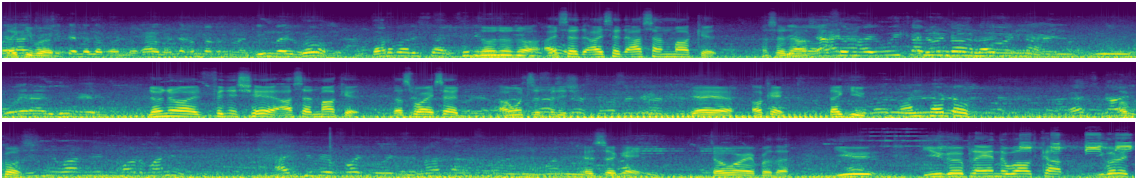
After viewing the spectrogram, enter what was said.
Thank you, bro. तिमीलाई भन्नु कहाँ भन्दा अम्बाको दिनभरि गो घुमाउँछु। दरबार स्क्वायर फ्री No, no, no. I said I said Asan Market. I said Yeah, Asan. Asan, we I come don't in know, now, right you- now. you- where are you going? I'll- No, no. I finished here. Asan Market. That's why I said I wanted to finish. Yeah, yeah. Okay. Thank you. One photo. Yes, guys. Of course. If you want need more money, I give you for you. It's not thanks for money. It's okay. Don't worry, brother. You you go play in the World Cup. You got to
